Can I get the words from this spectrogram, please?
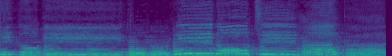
人々の命はか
